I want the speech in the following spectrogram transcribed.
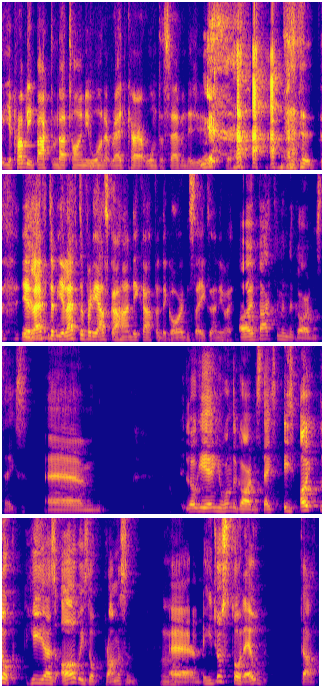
you probably backed him that time he won at Redcar one to seven, did you? Yeah. you left him. You left him for the Ascot handicap and the Gordon Stakes anyway. I backed him in the Gordon Stakes. Um, look, yeah, he won the Gordon Stakes. He's, I look, he has always looked promising. Mm. Um, he just stood out that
